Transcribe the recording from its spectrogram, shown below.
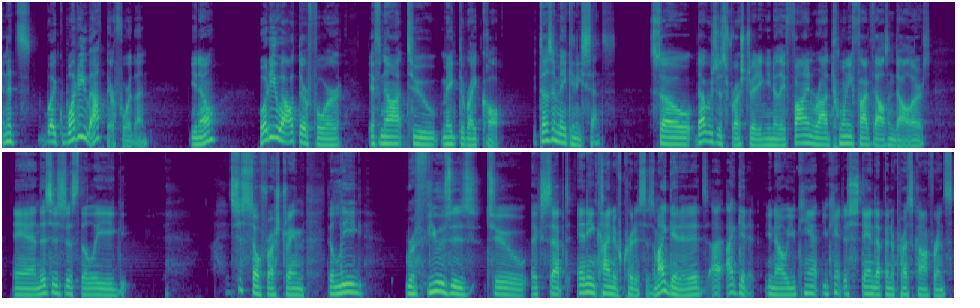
And it's like, what are you out there for then? You know? What are you out there for if not to make the right call? It doesn't make any sense. So that was just frustrating. You know, they fined Rod $25,000. And this is just the league. It's just so frustrating. The league refuses to accept any kind of criticism. I get it. It's I, I, get it. You know, you can't you can't just stand up in a press conference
